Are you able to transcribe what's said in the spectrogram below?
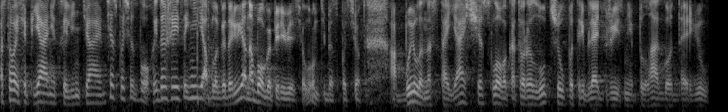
Оставайся пьяницей, лентяем, тебя спасет Бог. И даже это не я благодарю, я на Бога перевесил, Он тебя спасет. А было настоящее слово, которое лучше употреблять в жизни. Благодарю.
